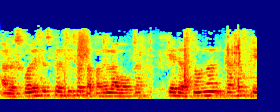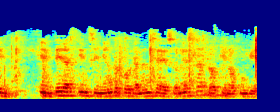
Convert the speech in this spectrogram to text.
a los cuales es preciso tapar la boca, que trastornan casas en- enteras enseñando por ganancia deshonesta lo que no conviene.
